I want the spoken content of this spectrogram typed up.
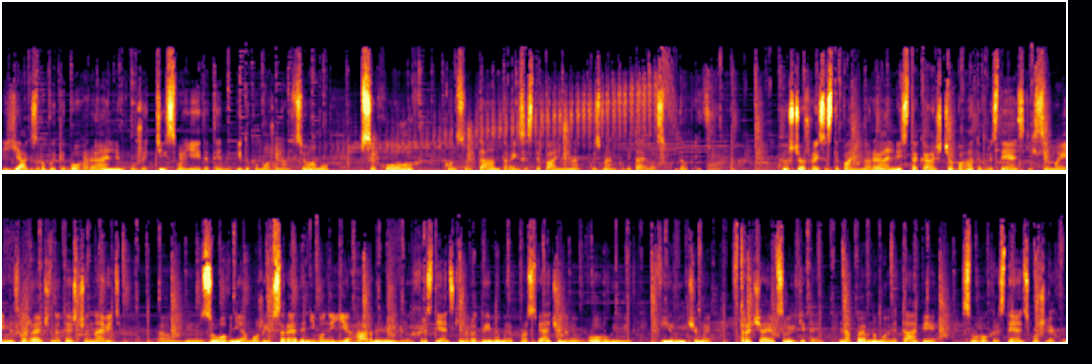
як зробити Бога реальним у житті своєї дитини. І допоможе нам в цьому психолог, консультант Раїса Степанівна Кузьменко. Вітаю вас. Добрий день. Ну що ж, Раїса Степанівна, реальність така, що багато християнських сімей, незважаючи на те, що навіть зовні, а може і всередині, вони є гарними християнськими родинами, просвяченими Богові, віруючими, втрачають своїх дітей на певному етапі свого християнського шляху,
